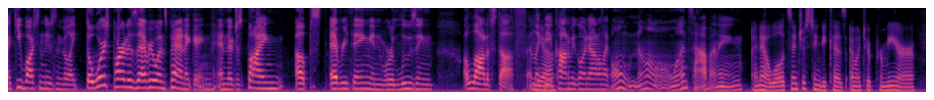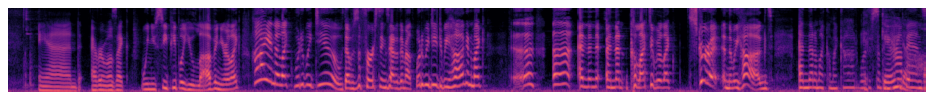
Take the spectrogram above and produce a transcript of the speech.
I keep watching the news and they're like, the worst part is everyone's panicking and they're just buying up everything and we're losing a lot of stuff and like the economy going down. I'm like, oh no, what's happening? I know. Well, it's interesting because I went to a premiere and everyone was like, when you see people you love and you're like, hi, and they're like, what do we do? That was the first things out of their mouth. What do we do? Do we hug? And I'm like, uh, uh, and then and then collectively we're like, screw it, and then we hugged. And then I'm like, oh my god, what if something happens?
